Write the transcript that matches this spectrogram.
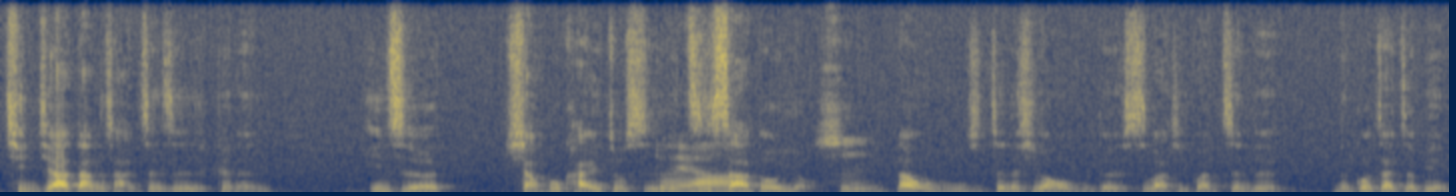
倾家荡产，甚至可能因此而想不开，就是自杀都有。是，那我们真的希望我们的司法机关真的能够在这边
